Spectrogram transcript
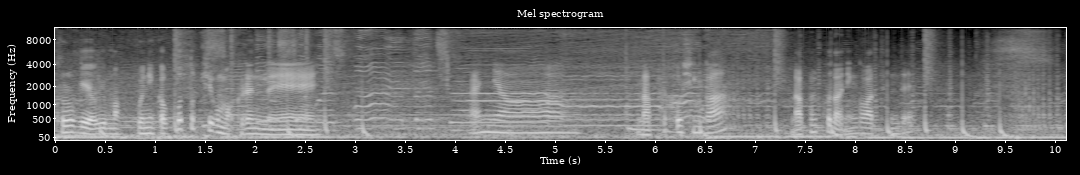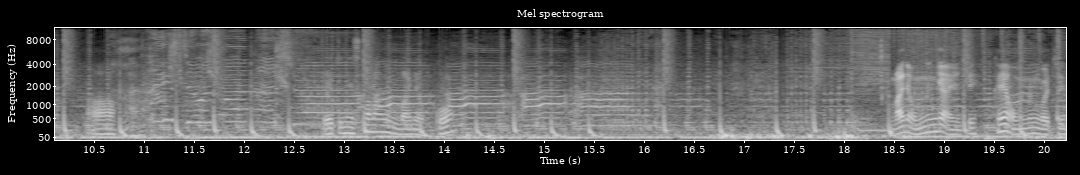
그러게 여기 막 보니까 꽃도 피고 막 그랬네. 안녕. 나팔꽃인가? 나팔꽃 아닌 것 같은데. 아, 애들이 사람은 많이 없고. 많이 없는 게 아니지. 그냥 없는 거지.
